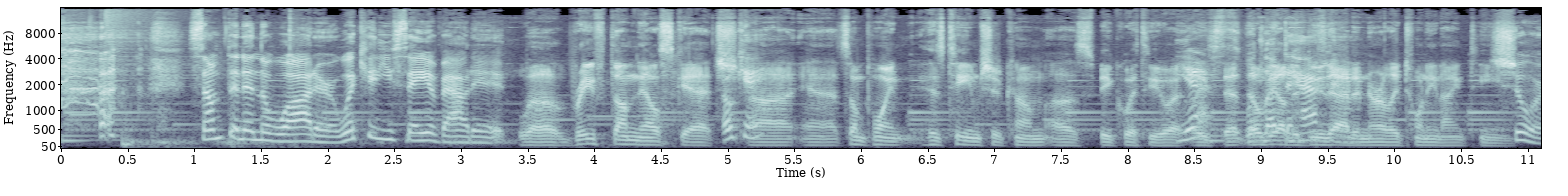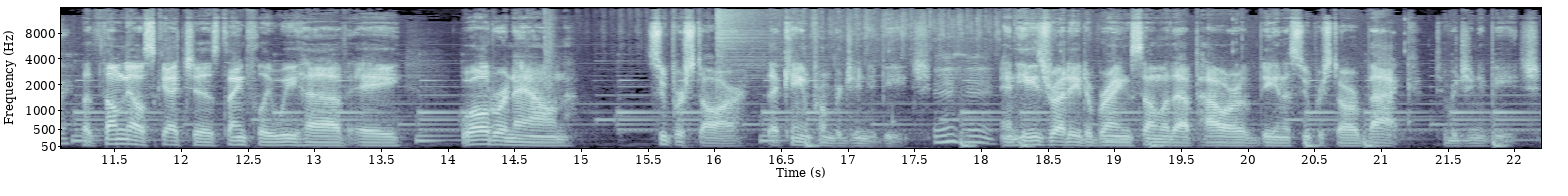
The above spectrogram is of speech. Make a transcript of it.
Something in the water. What can you say about it? Well, brief thumbnail sketch. Okay. Uh, and at some point, his team should come uh, speak with you. At Yes, least they'll be able to to, do that him. in early 2019. Sure. But thumbnail sketches. Thankfully, we have a world-renowned superstar that came from Virginia Beach, Mm-hmm. and he's ready to bring some of that power of being a superstar back to Virginia Beach.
